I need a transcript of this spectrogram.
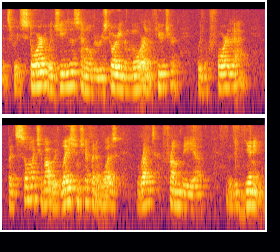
it's restored with Jesus and will be restored even more in the future. We look forward to that. But it's so much about relationship, and it was right from the, uh, the beginning.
